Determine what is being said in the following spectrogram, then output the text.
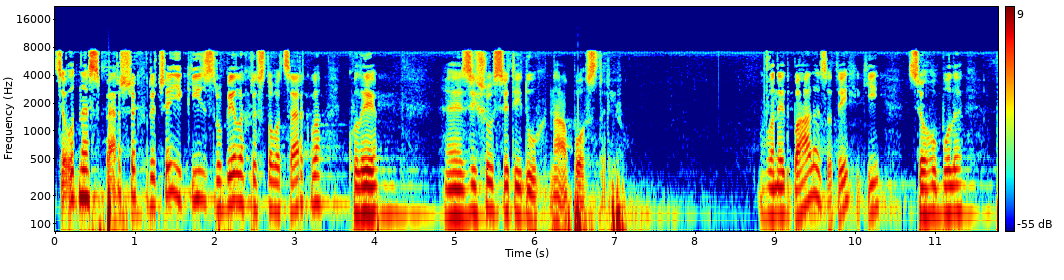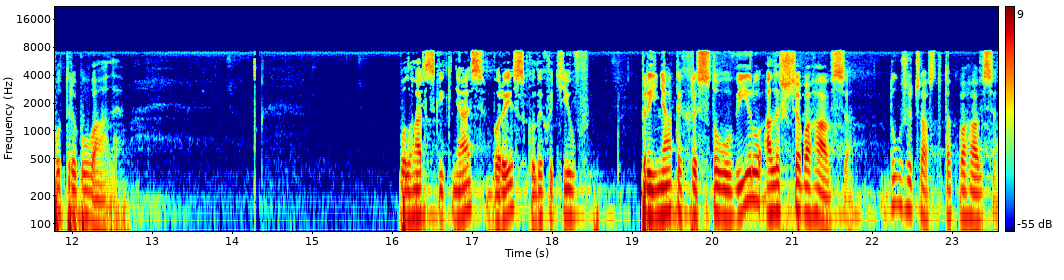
Це одне з перших речей, які зробила Христова Церква, коли е, зійшов Святий Дух на апостолів. Вони дбали за тих, які цього були потребували. Болгарський князь Борис, коли хотів прийняти Христову віру, але ще вагався. Дуже часто так вагався.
